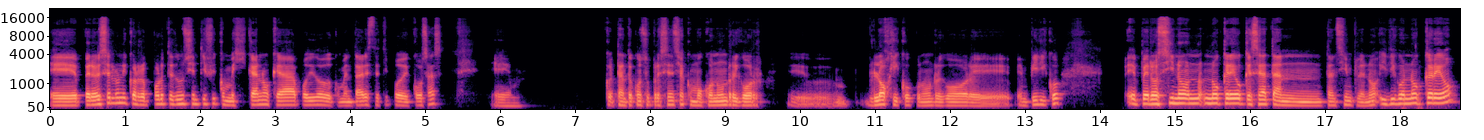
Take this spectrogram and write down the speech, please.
Eh, pero es el único reporte de un científico mexicano que ha podido documentar este tipo de cosas, eh, tanto con su presencia como con un rigor eh, lógico, con un rigor empírico. pero sí, no, no, no, creo que sea tan, tan simple, ¿no? Y digo, no creo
